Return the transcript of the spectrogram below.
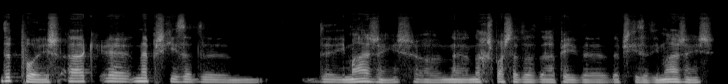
Depois, há, uh, na pesquisa de, de imagens, na, na, resposta da, da API da, da, pesquisa de imagens,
